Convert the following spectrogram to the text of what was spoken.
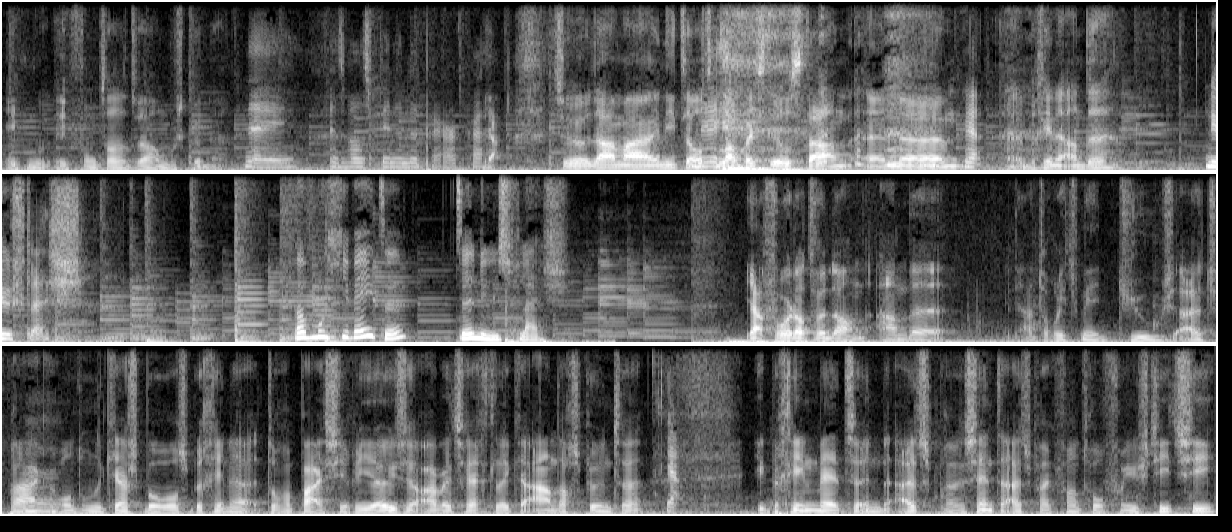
ik, ik vond dat het wel moest kunnen. Nee, het was binnen de perken. Ja. Zullen we daar maar niet al te Nee. lang bij stilstaan en ehm, Ja. eh, beginnen aan de... Nieuwsflash. Wat moet je weten? De nieuwsflash. Ja, voordat we dan aan de ja, toch iets meer juice uitspraken rondom de kerstborrels beginnen, toch een paar serieuze arbeidsrechtelijke aandachtspunten. Ja. Ik begin met een uitspraak, recente uitspraak van het Hof van Justitie.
